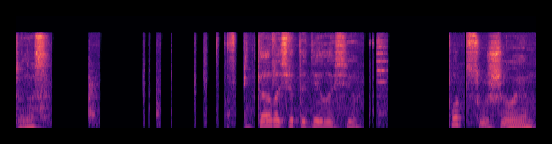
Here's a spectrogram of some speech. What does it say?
Вот у нас пропиталось это дело все. Подсушиваем.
